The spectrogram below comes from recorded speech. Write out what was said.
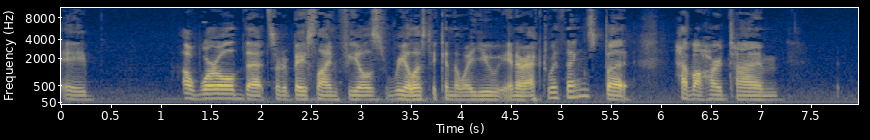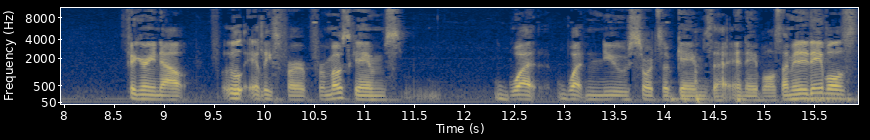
a a world that sort of baseline feels realistic in the way you interact with things, but have a hard time figuring out, at least for, for most games, what what new sorts of games that enables. I mean, it enables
